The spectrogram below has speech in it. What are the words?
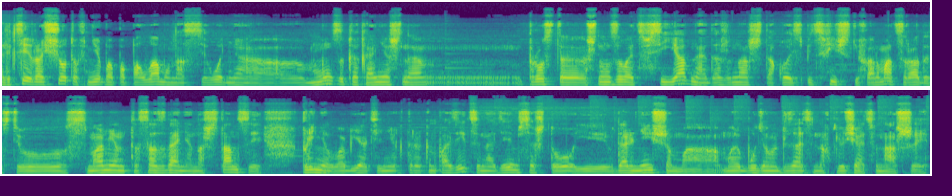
Алексей Расчетов, «Небо пополам» у нас сегодня э, музыка, конечно, просто, что называется, всеядная. Даже наш такой специфический формат с радостью с момента создания нашей станции принял в объятия некоторые композиции. Надеемся, что и в дальнейшем а, мы будем обязательно включать в наши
